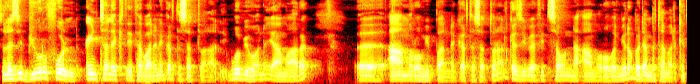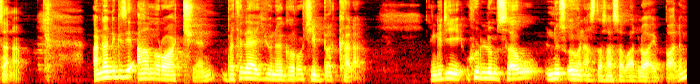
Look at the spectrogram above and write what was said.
ስለዚህ beautiful intellect የተባለ ነገር ተሰጥቶናል። ውብ የሆነ ያማረ አእምሮ የሚባል ነገር ተሰጥቶናል። ከዚህ በፊት ሰውና አእምሮ በሚለው በደንብ ተመልክተናል። አንዳንድ ጊዜ አእምሯችን በተለያዩ ነገሮች ይበከላል። እንግዲህ ሁሉም ሰው ንጹሕ የሆነ አስተሳሰብ አለው አይባልም።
